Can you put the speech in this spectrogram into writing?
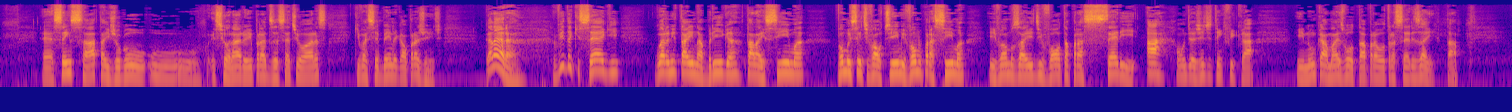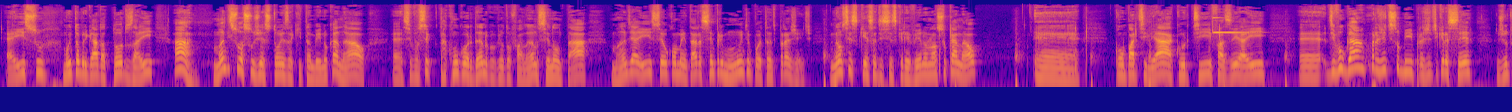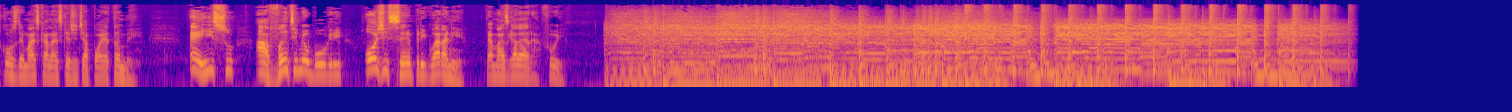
é, sensata e jogou o, esse horário aí para 17 horas, que vai ser bem legal pra gente. Galera, vida que segue, Guarani tá aí na briga, tá lá em cima, vamos incentivar o time, vamos para cima e vamos aí de volta para Série A, onde a gente tem que ficar e nunca mais voltar para outras séries aí, tá? É isso, muito obrigado a todos aí. Ah, mande suas sugestões aqui também no canal. É, se você está concordando com o que eu estou falando, se não está, mande aí seu comentário, é sempre muito importante para a gente. Não se esqueça de se inscrever no nosso canal, é, compartilhar, curtir, fazer aí, é, divulgar para a gente subir, para a gente crescer, junto com os demais canais que a gente apoia também. É isso, avante meu bugre, hoje sempre Guarani. Até mais, galera. Fui.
